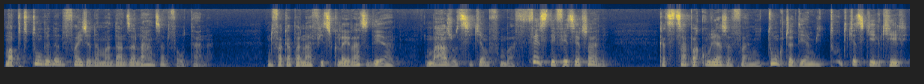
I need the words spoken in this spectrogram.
Mampitotongana ny fahaizana mandanjalanja ny fahotana. Ny fakam-panahy fihitsik'ilay ratsy dia mahazo antsika amin'ny fomba fetsy dia fetsy hatrany, ka tsy tsapa akory aza fa ny tongotra dia mitodika tsikelikely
